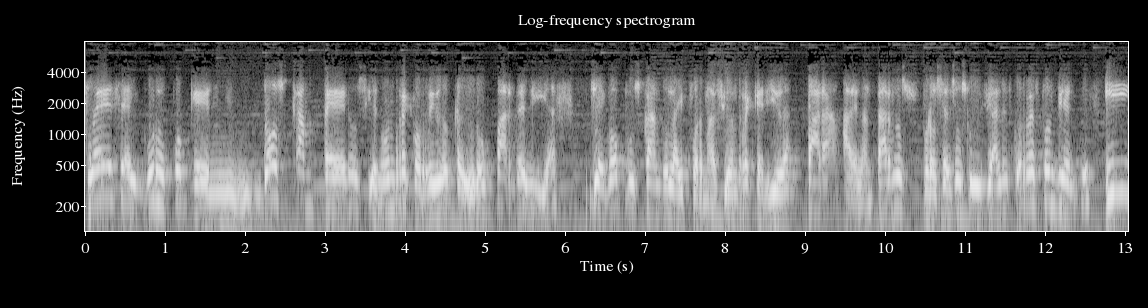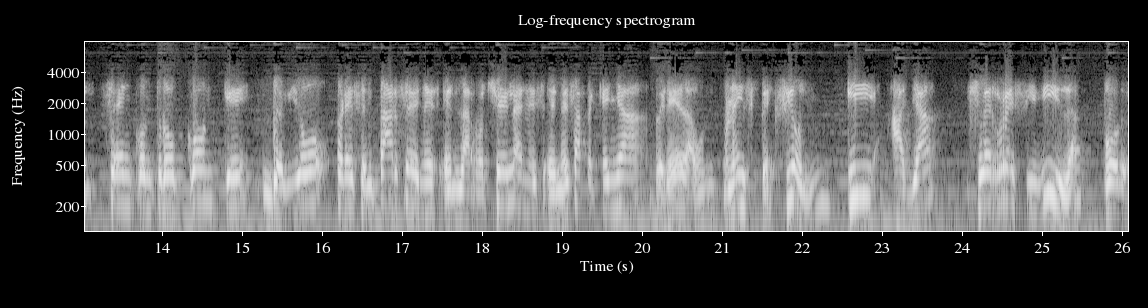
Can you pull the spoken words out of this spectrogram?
fue ese el grupo que en dos camperos y en un recorrido que duró un par de días llegó buscando la información requerida para adelantar los procesos judiciales correspondientes y se encontró con que debió presentarse en, La Rochela, en, esa pequeña vereda, una inspección y allá fue recibida por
